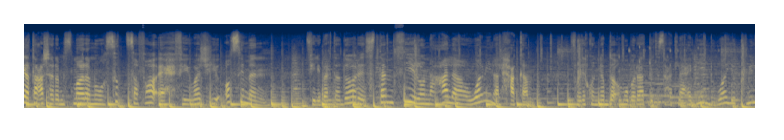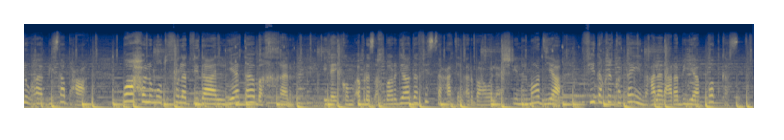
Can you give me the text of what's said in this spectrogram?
18 مسمارا وست صفائح في وجه أوسيمن. في ليبرتادوريس تمثيل على ومن الحكم. فريق يبدأ مباراة بتسعة لاعبين ويكملها بسبعة. وحلم طفولة فيدال يتبخر. إليكم أبرز أخبار الرياضة في الساعات الأربع والعشرين الماضية في دقيقتين على العربية بودكاست.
